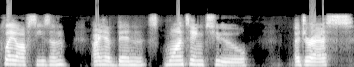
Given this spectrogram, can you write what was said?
playoff season, I have been wanting to address,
